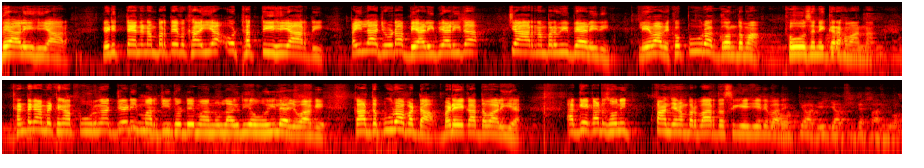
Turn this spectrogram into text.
42000 ਜਿਹੜੀ 3 ਨੰਬਰ ਤੇ ਵਿਖਾਈ ਆ ਉਹ 38000 ਦੀ। ਪਹਿਲਾ ਜੋੜਾ 42 42 ਦਾ 4 ਨੰਬਰ ਵੀ 42 ਦੀ। ਲੇਵਾ ਵੇਖੋ ਪੂਰਾ ਗੁੰਦਮਾ ਠੋਸ ਨਿੱਗਰ ਹਵਾਨਾ ਠੰਡੀਆਂ ਮਿੱਠੀਆਂ ਪੂਰੀਆਂ ਜਿਹੜੀ ਮਰਜ਼ੀ ਤੁਹਾਡੇ ਮਨ ਨੂੰ ਲੱਗਦੀ ਆ ਉਹੀ ਲੈ ਜਾਓ ਆ ਕੇ। ਕੱਦ ਪੂਰਾ ਵੱਡਾ ਬੜੇ ਕੱਦ ਵਾਲੀ ਆ। ਅੱਗੇ ਕੱਢ ਸੋਨੀ 5 ਨੰਬਰ ਬਾਹਰ ਦੱਸੀਏ ਜੀ ਇਹਦੇ ਬਾਰੇ। ਉਹ ਚ ਆ ਗਈ ਜਾਸੀ ਤੇ ਸਾਹੀਵਾਲ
